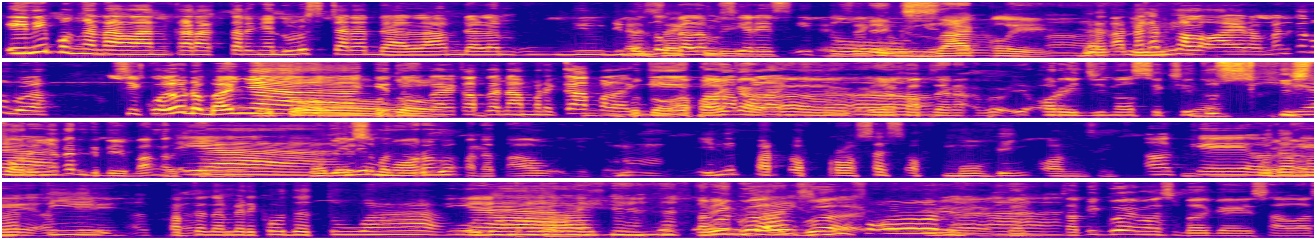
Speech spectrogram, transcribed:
ini pengenalan karakternya dulu secara dalam dalam di- dibentuk dalam Exactly. series itu. Exactly. Exactly. Gitu. Ah, Dan karena kan kalau Iron Man kan udah sequelnya udah banyak Betul, gitu betul. kayak Captain America apalagi Betul, Thor apalagi, kan, apalagi. eh, ya Heeh. Captain Original Six itu historinya kan gede banget. Iya. Dan Jadi ini semua orang gua- pada tahu gitu. Ini part of process of moving on sih Oke, Udah oke, mati, oke, oke, Captain. America udah tua Iya. udah ada lagi move Tapi move on Iya, dan, tapi gue emang sebagai salah,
